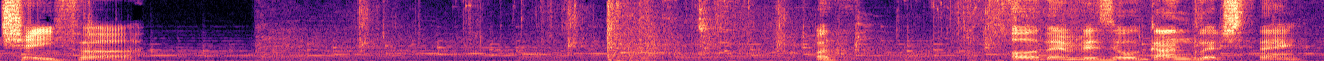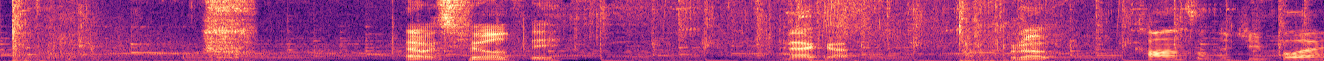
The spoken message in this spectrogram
Shafa. What? Oh, the invisible gun glitch thing. that was filthy. Necca. What up? Console did you play?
